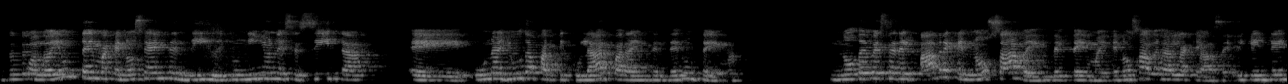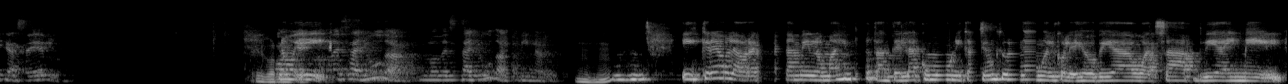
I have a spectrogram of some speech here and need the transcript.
Entonces cuando hay un tema que no se ha entendido y tu niño necesita eh, una ayuda particular para entender un tema, no debe ser el padre que no sabe del tema y que no sabe dar la clase el que intente hacerlo. No, y, lo desayuda, lo desayuda al final. Y creo, Laura, también lo más importante es la comunicación que uno con el colegio vía WhatsApp, vía email,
